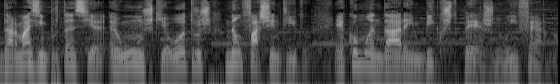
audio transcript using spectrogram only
Dar mais importância a uns que a outros não faz sentido. É como andar em bicos de pés no inferno.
